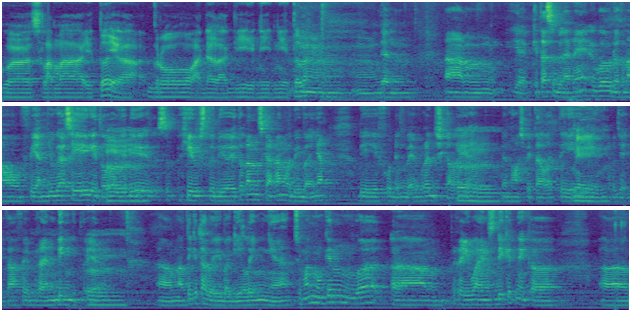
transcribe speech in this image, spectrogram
gue selama itu ya grow ada lagi ini ini itulah. Hmm, hmm, dan um, ya kita sebenarnya gue udah kenal Vian juga sih gitu. Hmm. Jadi Hue Studio itu kan sekarang lebih banyak di food and beverage kali ya dan hospitality, Hmm. Iya. Hmm. kerjain cafe, branding gitu ya. Um, nanti kita bagi-bagi linknya. Cuman mungkin gue um, rewind sedikit nih ke um,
